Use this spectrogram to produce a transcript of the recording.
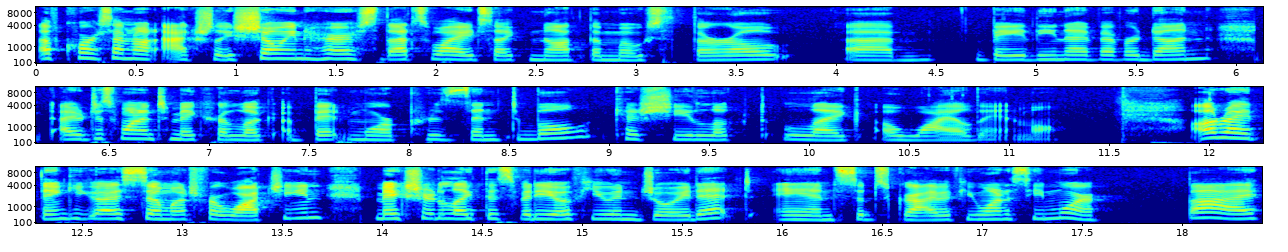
Of course, I'm not actually showing her, so that's why it's like not the most thorough um, bathing I've ever done. I just wanted to make her look a bit more presentable because she looked like a wild animal. Alright, thank you guys so much for watching. Make sure to like this video if you enjoyed it and subscribe if you want to see more. Bye!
